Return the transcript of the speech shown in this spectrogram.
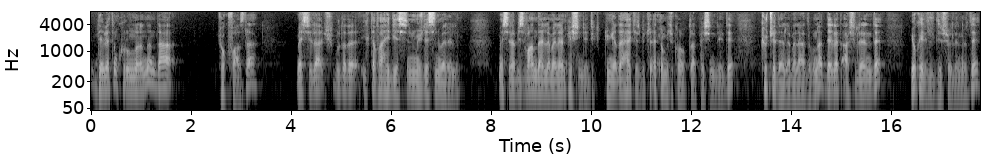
devletin kurumlarından daha çok fazla. Mesela şu burada da ilk defa hediyesinin müjdesini verelim. Mesela biz Van derlemelerin peşindeydik. Dünyada herkes, bütün etnomüzikologlar peşindeydi. Kürtçe derlemelerdi bunlar. Devlet arşivlerinde yok edildiği söylenirdi.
